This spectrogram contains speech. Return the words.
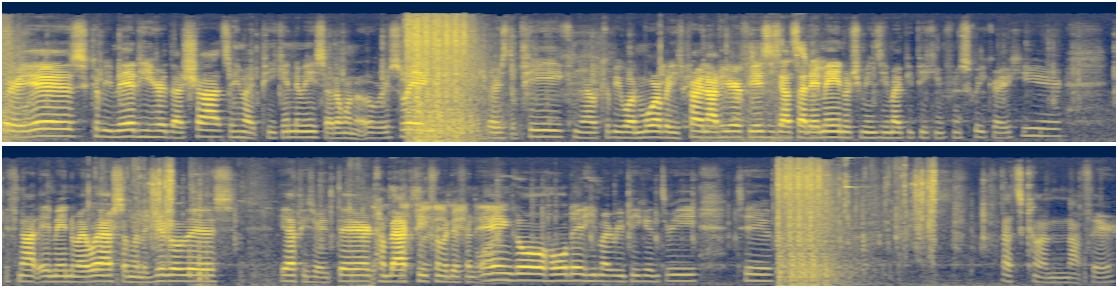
There he is. Could be mid. He heard that shot, so he might peek into me, so I don't want to overswing. There's the peek. Now it could be one more, but he's probably not here. If he is, he's outside A main, which means he might be peeking from Squeak right here. If not, A main to my left, so I'm going to jiggle this. Yep, he's right there. Come back, peek from a different angle. Hold it. He might re-peek in three, two. That's kind of not fair.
